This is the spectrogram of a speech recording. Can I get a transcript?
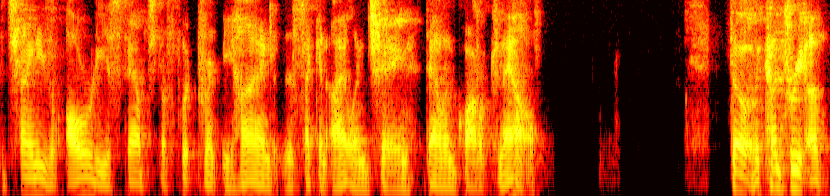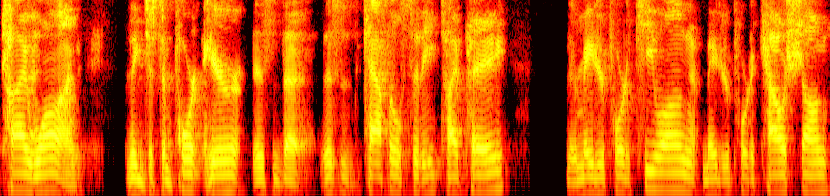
the Chinese have already established a footprint behind the second island chain down in Guadalcanal. So the country of Taiwan I think just important here. This is the this is the capital city, Taipei. Their major port of Keelung, major port of Kaohsiung.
